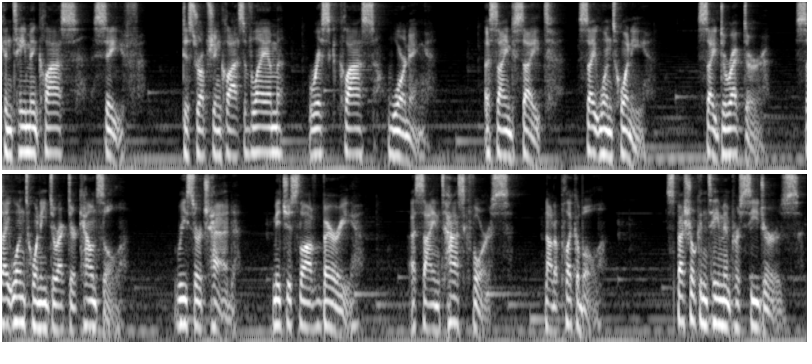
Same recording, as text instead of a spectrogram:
Containment Class Safe. Disruption Class Vlam Risk Class Warning. Assigned Site Site-120 Site Director Site-120 Director Council. Research Head Mieczysław Bury Assigned Task Force Not applicable Special Containment Procedures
